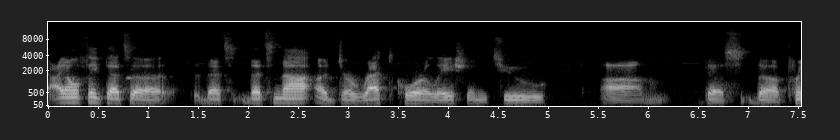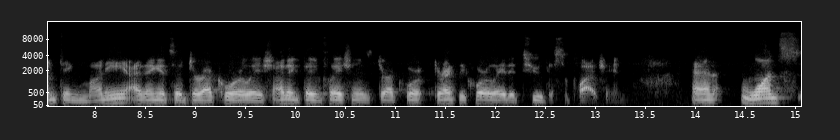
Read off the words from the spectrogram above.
I don't think that's a that's that's not a direct correlation to um, this the printing money. I think it's a direct correlation. I think the inflation is direct directly correlated to the supply chain. And once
